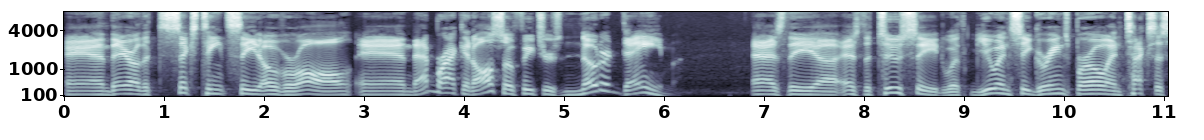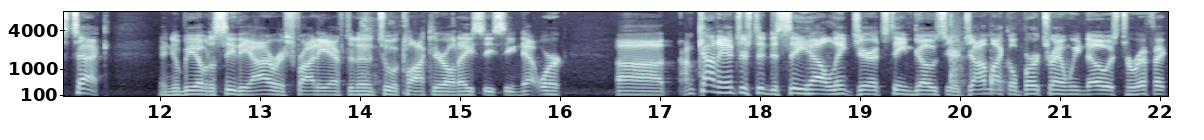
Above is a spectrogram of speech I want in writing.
and they are the 16th seed overall. And that bracket also features Notre Dame as the uh, as the two seed with UNC Greensboro and Texas Tech and you'll be able to see the Irish Friday afternoon, 2 o'clock here on ACC Network. Uh, I'm kind of interested to see how Link Jarrett's team goes here. John Michael Bertrand, we know, is terrific.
